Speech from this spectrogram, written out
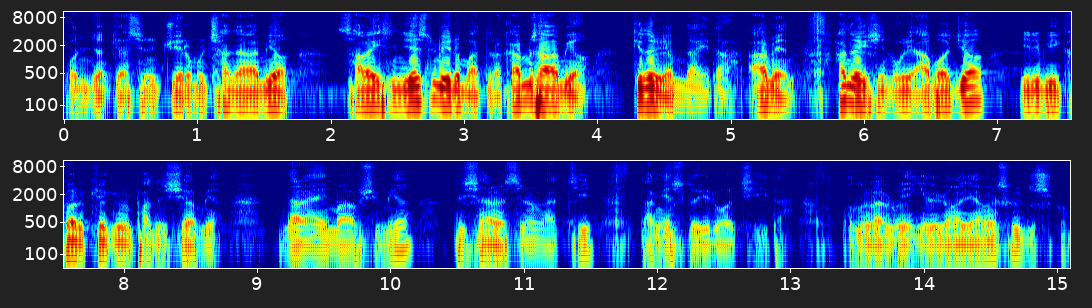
온전케 하시는 주의 이름을 찬양하며 살아계신 예수님의 이름 받들어 감사하며 기도드립나이다. 아멘. 하늘에 계신 우리 아버지여 이름이 거룩히 여김을 받으시오며 나라의 마옵시며 뜻이 하늘에서는 같이 땅에서도 이루어지이다. 오늘날 우리에게 일용할 양을 주시고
